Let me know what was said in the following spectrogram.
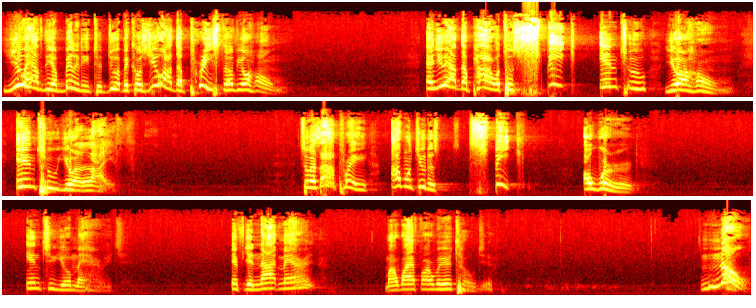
You have the ability to do it because you are the priest of your home. And you have the power to speak into your home, into your life. So as I pray, I want you to speak a word into your marriage. If you're not married, my wife already told you. No.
